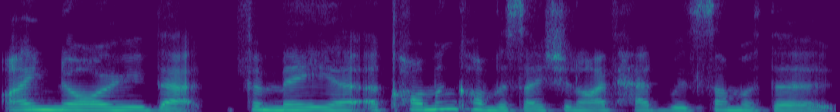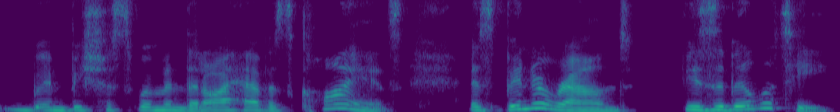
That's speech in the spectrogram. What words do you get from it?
I know that for me, a, a, common conversation I've had with some of the ambitious women that I have as clients has been around visibility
